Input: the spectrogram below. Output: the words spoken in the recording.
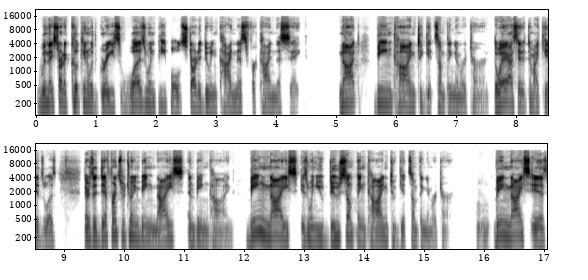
when they started cooking with grease was when people started doing kindness for kindness sake not being kind to get something in return. The way I said it to my kids was there's a difference between being nice and being kind. Being nice is when you do something kind to get something in return. Mhm. Being nice is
